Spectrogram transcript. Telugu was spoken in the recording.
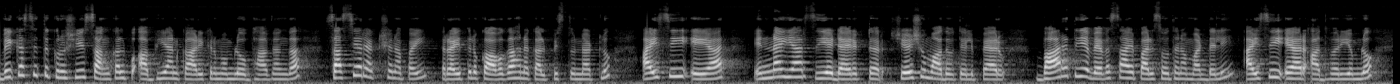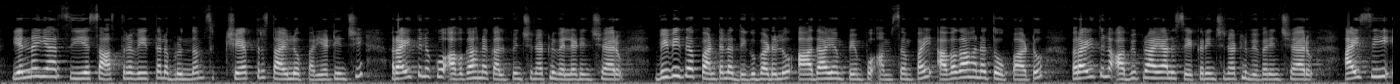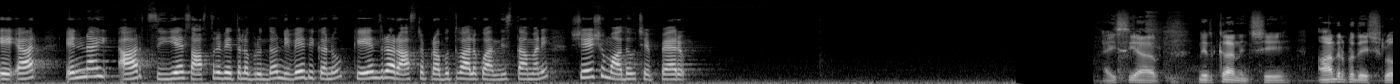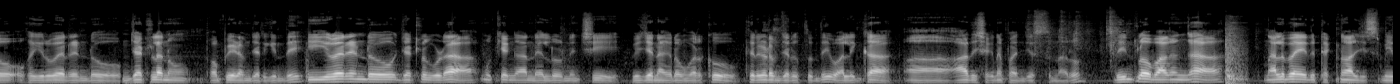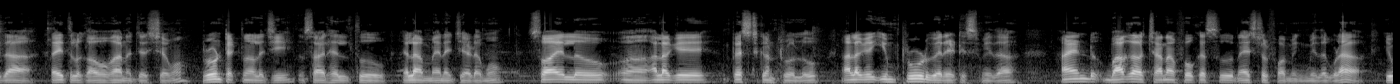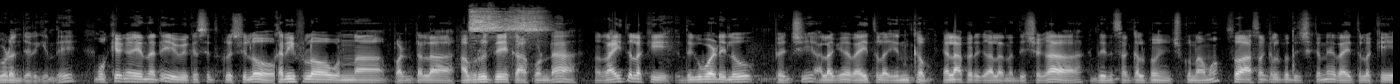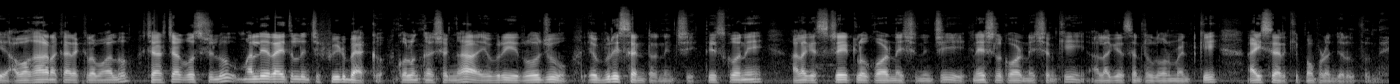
వికసిత్ కృషి సంకల్ప్ అభియాన్ కార్యక్రమంలో భాగంగా సస్య రక్షణపై రైతులకు అవగాహన కల్పిస్తున్నట్లు ICAR NIRCA director Seshu Madhav తెలిపారు. భారతీయ వ్యవసాయ పరిశోధన మండలి ఐసీఏఆర్ ఆధ్వర్యంలో ఎన్ఐఆర్సీఏ శాస్త్రవేత్తల బృందం క్షేత్రస్థాయిలో పర్యటించి రైతులకు అవగాహన కల్పించినట్లు వెల్లడించారు. వివిధ పంటల దిగుబడులు ఆదాయం పెంపు అంశంపై అవగాహనతో పాటు రైతుల అభిప్రాయాలు సేకరించినట్లు వివరించారు. ఐసీఏఆర్ ఎన్ఐఆర్సీఏ శాస్త్రవేత్తల బృందం నివేదికను కేంద్ర రాష్ట్ర ప్రభుత్వాలకు అందిస్తామని శేషు మాధవ్ చెప్పారు. ఐసీఆర్ నిర్కా నుంచి ఆంధ్రప్రదేశ్లో ఒక ఇరవై రెండు జట్లను పంపించడం జరిగింది. ఈ ఇరవై రెండు జట్లు కూడా ముఖ్యంగా నెల్లూరు నుంచి విజయనగరం వరకు తిరగడం జరుగుతుంది. వాళ్ళు ఇంకా ఆ, దిశగానే పనిచేస్తున్నారు. దీంట్లో భాగంగా నలభై ఐదు టెక్నాలజీస్ మీద రైతులకు అవగాహన చేసాము డ్రోన్ టెక్నాలజీ సాయిల్ హెల్త్ ఎలా మేనేజ్ చేయడము సాయిల్ అలాగే పెస్ట్ కంట్రోల్ అలాగే ఇంప్రూవ్డ్ వెరైటీస్ మీద అండ్ బాగా చాలా ఫోకస్ నేచురల్ ఫార్మింగ్ మీద కూడా ఇవ్వడం జరిగింది. ముఖ్యంగా ఏంటంటే ఈ వికసిత కృషిలో ఖరీఫ్లో ఉన్న పంటల అభివృద్ధి కాకుండా రైతులకి దిగుబడులు పెంచి అలాగే రైతుల ఇన్కమ్ ఎలా పెరగాలన్న దిశగా దీన్ని సంకల్పించుకున్నాము. సో ఆ సంకల్ప దిశగానే రైతులకి అవగాహన కార్యక్రమాలు చర్చాగోష్ఠులు మళ్ళీ రైతుల నుంచి ఫీడ్బ్యాక్ కులంకషంగా ఎవ్రీ రోజు ఎవ్రీ సెంటర్ నుంచి తీసుకొని అలాగే స్టేట్లో కోఆర్డినేషన్ నుంచి నేషనల్ కోఆర్డినేషన్కి అలాగే సెంట్రల్ గవర్నమెంట్కి ఐసీఆర్కి పంపడం జరుగుతుంది.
